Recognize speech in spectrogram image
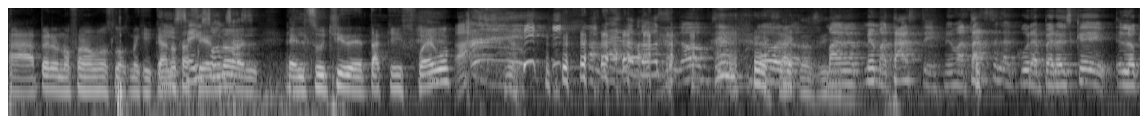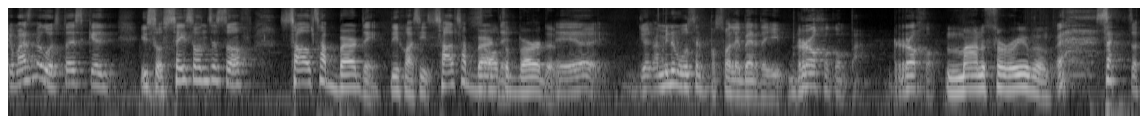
Ah, pero no fuéramos los mexicanos ¿Y seis haciendo el, el sushi de taquis fuego. Me mataste, me mataste la cura. Pero es que lo que más me gustó es que hizo 6 onzas of salsa verde. Dijo así, salsa verde. Salsa verde. Eh, yo- a mí no me gusta el pozole verde. Y rojo, compa. Rojo. Manos arriba. Exacto,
